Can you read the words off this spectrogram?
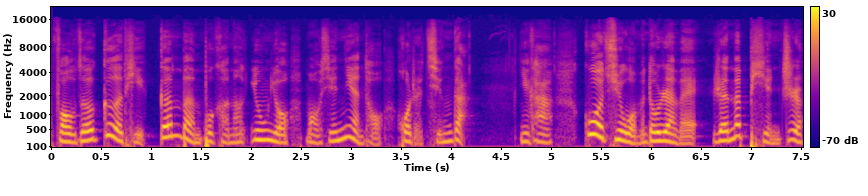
否则个体根本不可能拥有某些念头或者情感。”你看，过去我们都认为人的品质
